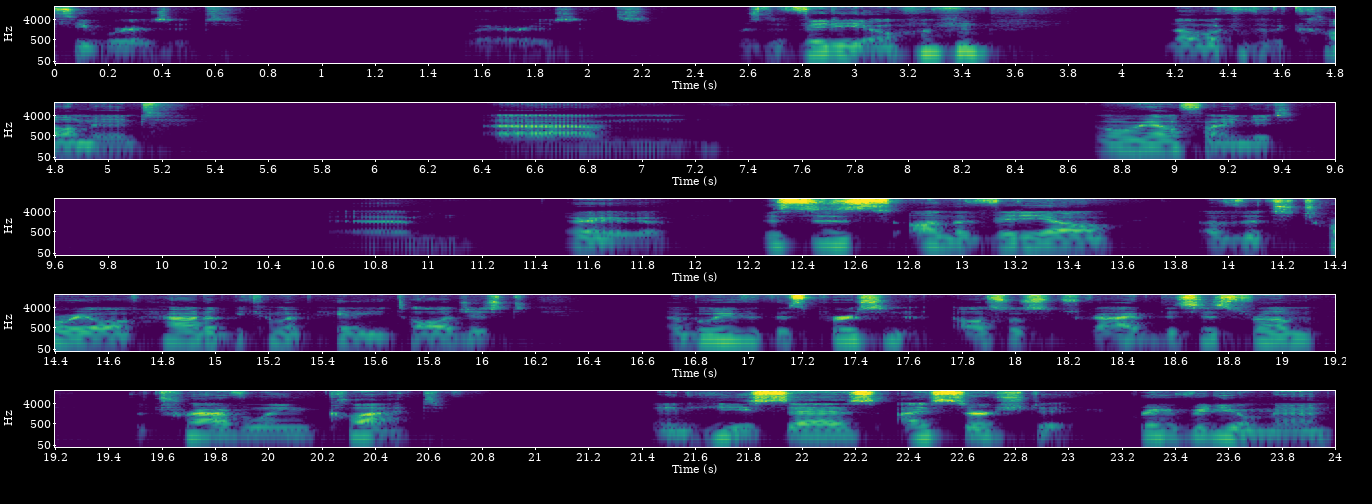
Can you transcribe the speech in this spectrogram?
Let's see, where is it? Where is it? Where's the video? I'm not looking for the comment. Um, don't worry, I'll find it. Um, there you go. This is on the video of the tutorial of how to become a paleontologist. I believe that this person also subscribed. This is from the Traveling Clat. And he says, I searched it. Great video, man.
